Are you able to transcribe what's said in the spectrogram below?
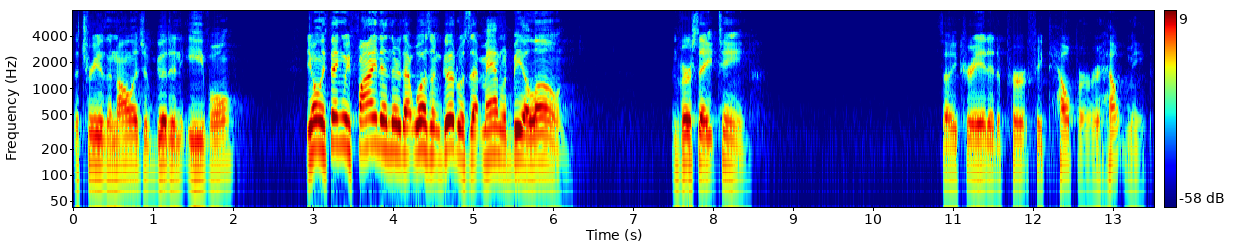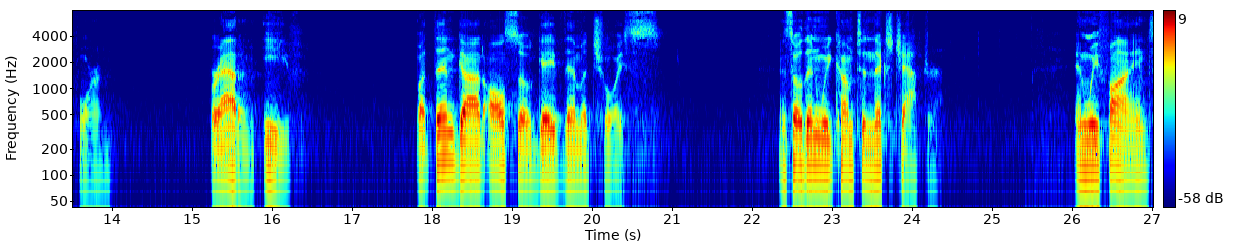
the tree of the knowledge of good and evil. The only thing we find in there that wasn't good was that man would be alone. In verse 18. So he created a perfect helper or helpmeet for him, for Adam, Eve. But then God also gave them a choice. And so then we come to next chapter. And we find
